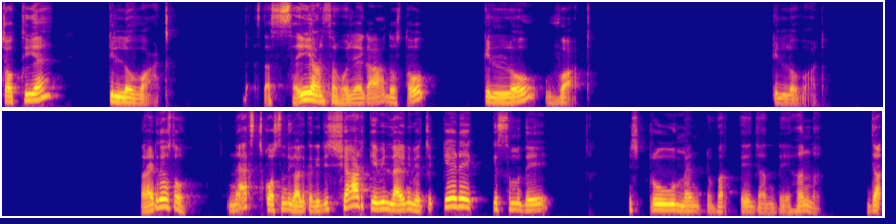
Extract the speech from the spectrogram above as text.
ਚੌਥੀ ਹੈ ਕਿਲੋਵਾਟ। ਦਾ ਸਹੀ ਆਨਸਰ ਹੋ ਜਾਏਗਾ ਦੋਸਤੋ। ਕਿਲੋਵਾਟ। ਕਿਲੋਵਾਟ। ਰਾਈਟ ਦੋਸਤੋ ਨੈਕਸਟ ਕੁਐਸਚਨ ਦੀ ਗੱਲ ਕਰੀਏ ਜੀ 66 ਕੇਵੀ ਲਾਈਨ ਵਿੱਚ ਕਿਹੜੇ ਕਿਸਮ ਦੇ ਇੰਸਟਰੂਮੈਂਟ ਵਰਤੇ ਜਾਂਦੇ ਹਨ ਜਾਂ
